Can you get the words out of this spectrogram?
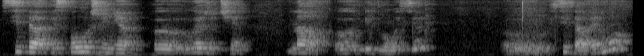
Сідає з положення е, лежачи на е, підлозі, е, сідаємо.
